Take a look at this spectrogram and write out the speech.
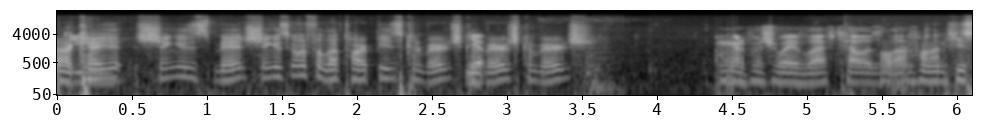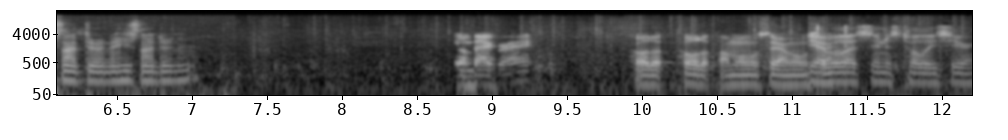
uh, do Okay. you- Shing is mid. Shing is going for left heartbeats. Converge. Yep. Converge. Converge. I'm gonna push a wave left. Hell is Hold on. left. Hold on. He's not doing it. He's not doing it. Going back right. Hold up. Hold up. I'm almost there. I'm almost Yeah, there. Yeah. Well, as soon as Tolly's here.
